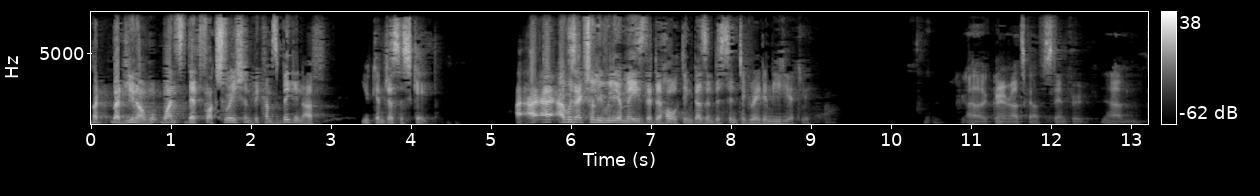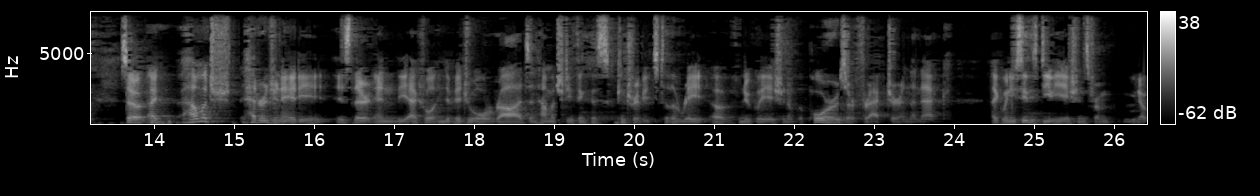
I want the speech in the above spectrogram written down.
but, but, you know, w- once that fluctuation becomes big enough, you can just escape. I, I, I was actually really amazed that the whole thing doesn't disintegrate immediately. uh, Grant Rotskoff, Stanford. Um, so, I, how much heterogeneity is there in the actual individual rods, and how much do you think this contributes to the rate of nucleation of the pores or fracture in the neck? Like when you see these deviations from, you know,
